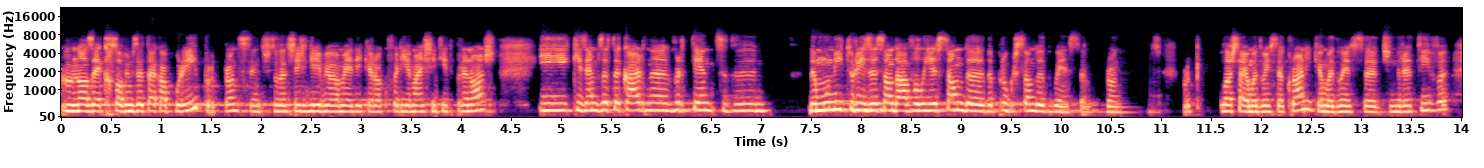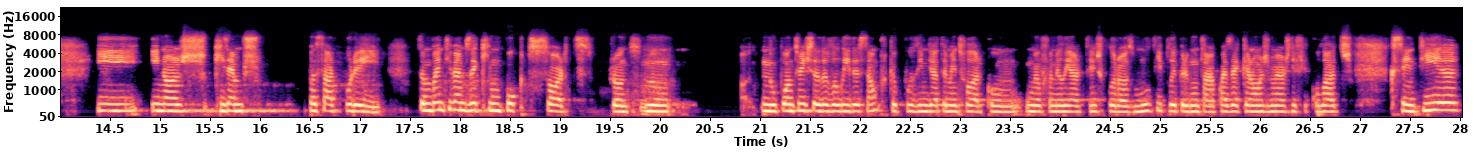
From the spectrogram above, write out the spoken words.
Nós é que resolvemos atacar por aí, porque pronto, sendo estudantes de engenharia biomédica era o que faria mais sentido para nós, e quisemos atacar na vertente de, da monitorização, da avaliação da, da, progressão da doença, pronto, porque lá está, é uma doença crónica, é uma doença degenerativa, e, e nós quisemos passar por aí. Também tivemos aqui um pouco de sorte, pronto, no, no ponto de vista da validação, porque eu pude imediatamente falar com o meu familiar que tem esclerose múltipla e perguntar quais é eram as maiores dificuldades que sentia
